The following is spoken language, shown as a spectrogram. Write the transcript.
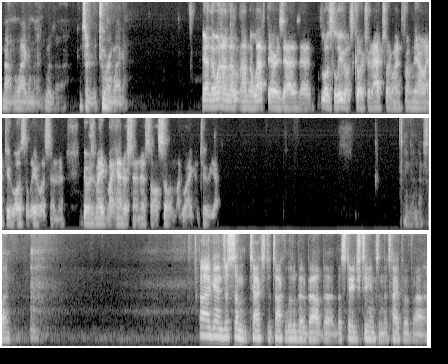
mountain wagon that was considered a touring wagon. Yeah, and the one on the on the left there is uh, the Los Olivos coach that actually went from the island to Los Olivos, and it was made by Henderson. It's also a mud wagon too. Yep. Next slide. Uh, again, just some text to talk a little bit about the, the stage teams and the type of uh,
